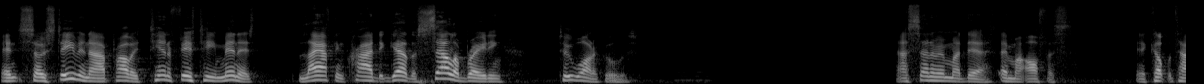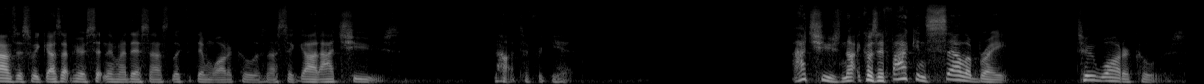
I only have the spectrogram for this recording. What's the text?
And so Steve and I, probably 10 or 15 minutes, laughed and cried together, celebrating two water coolers. I set them in my desk, in my office. And a couple times this week, I was up here sitting at my desk and I looked at them water coolers and I said, God, I choose not to forget. I choose not, because if I can celebrate two water coolers,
